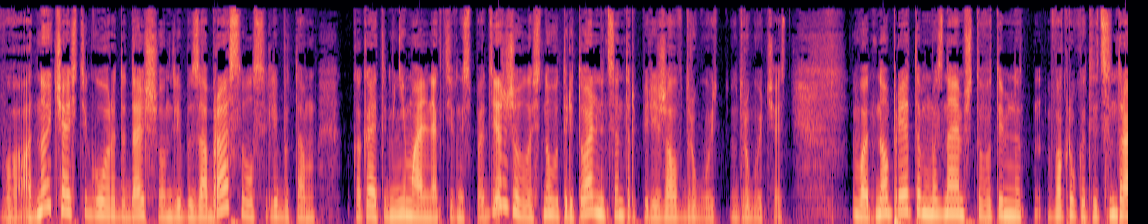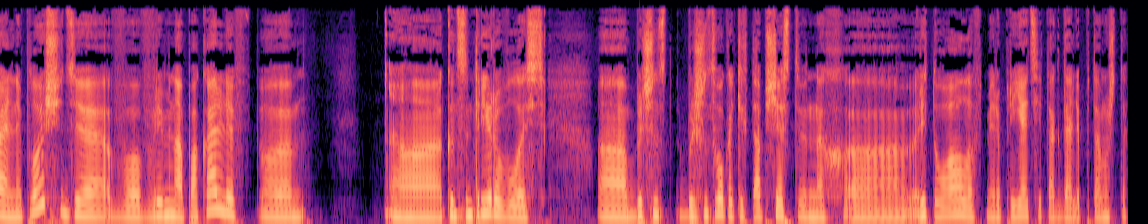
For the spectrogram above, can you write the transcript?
в одной части города, дальше он либо забрасывался, либо там какая-то минимальная активность поддерживалась, но вот ритуальный центр переезжал в другую, в другую часть. Вот. Но при этом мы знаем, что вот именно вокруг этой центральной площади в времена Покалли э, э, концентрировалась большинство, большинство каких-то общественных э, ритуалов, мероприятий и так далее, потому что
